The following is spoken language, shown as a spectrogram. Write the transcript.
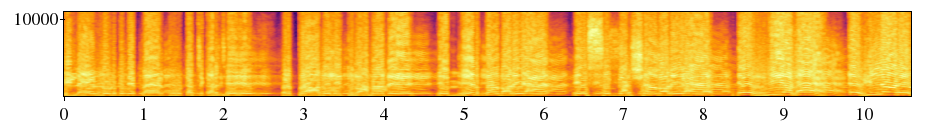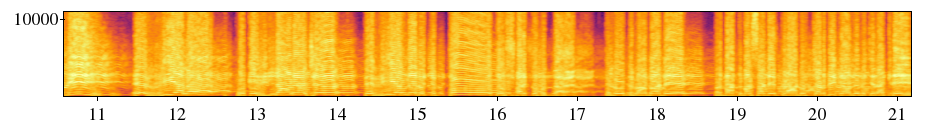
ਵੀ ਲੈਣ ਲੋੜ ਕਿਤੇ ਪੈਰ ਪੂਰ ਟੱਚ ਕਰ ਜੇ। ਪਰ ਭਰਾ ਦੇ ਲਈ ਦੁਆਵਾਂ ਨੇ, ਇਹ ਮਿਹਨਤਾਂ ਵਾਲੇ ਆ, ਇਹ ਸੰਘਰਸ਼ਾਂ ਵਾਲੇ ਆ, ਇਹ ਰੀਅਲ ਹੈ ਇਹ ਰੀਲਾਂ ਵਾਲੇ ਨਹੀਂ, ਇਹ ਰੀਅਲ ਹੈ ਕਿਉਂਕਿ ਰੀਲਾਂ ਵਾਲਿਆਂ 'ਚ ਤੇ ਰੀਅਲ ਦੇ ਵਿੱਚ ਬਹੁਤ ਫ਼ਰਕ ਹੁੰਦਾ ਹੈ। ਦਿਲੋਂ ਦੁਆਵਾਂ ਨੇ ਪ੍ਰਮਾਤਮਾ ਸਾਡੇ ਭਰਾ ਨੂੰ ਚੜ੍ਹਦੀ ਕਲਾ ਦੇ ਵਿੱਚ ਰੱਖੇ।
